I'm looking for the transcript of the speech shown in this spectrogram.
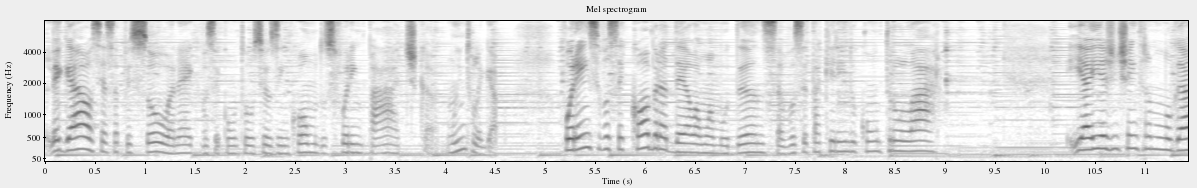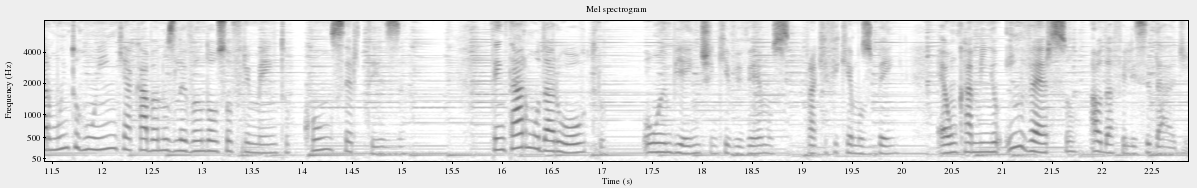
Legal se essa pessoa, né, que você contou seus incômodos for empática, muito legal. Porém, se você cobra dela uma mudança, você está querendo controlar. E aí a gente entra num lugar muito ruim que acaba nos levando ao sofrimento, com certeza. Tentar mudar o outro ou o ambiente em que vivemos para que fiquemos bem é um caminho inverso ao da felicidade.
